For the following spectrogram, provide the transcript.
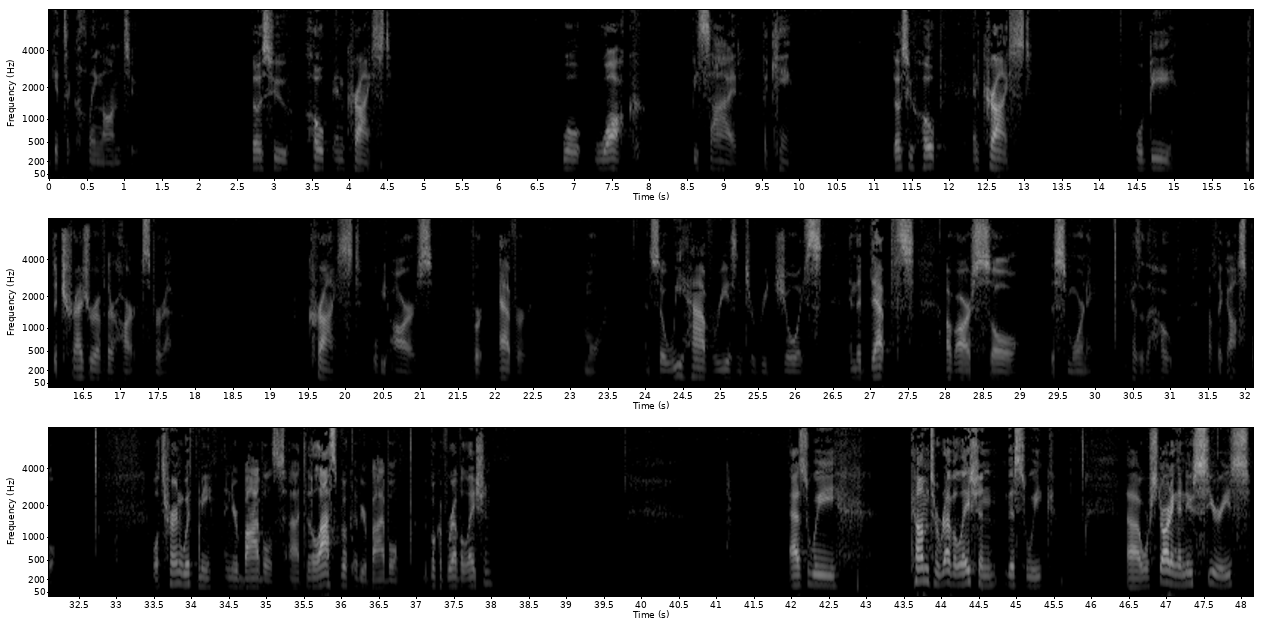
get to cling on to. Those who hope in Christ will walk beside the King. Those who hope in Christ will be with the treasure of their hearts forever. Christ will be ours forevermore. And so we have reason to rejoice in the depths of our soul this morning because of the hope of the gospel. Well, turn with me in your Bibles uh, to the last book of your Bible, the book of Revelation. As we come to Revelation this week, uh, we're starting a new series.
